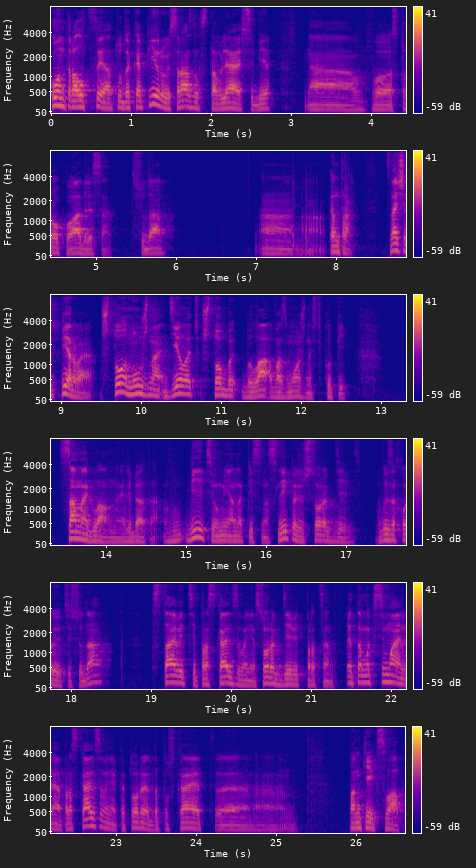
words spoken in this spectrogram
Ctrl-C оттуда копирую и сразу вставляю себе а, в строку адреса сюда а, контракт. Значит, первое, что нужно делать, чтобы была возможность купить. Самое главное, ребята, видите, у меня написано Slipperage 49. Вы заходите сюда, ставите проскальзывание 49%. Это максимальное проскальзывание, которое допускает э, PancakeSwap.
